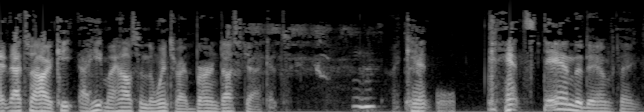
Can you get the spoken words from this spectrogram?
I, that's how I keep. I heat my house in the winter. I burn dust jackets. I can't can't stand the damn things.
